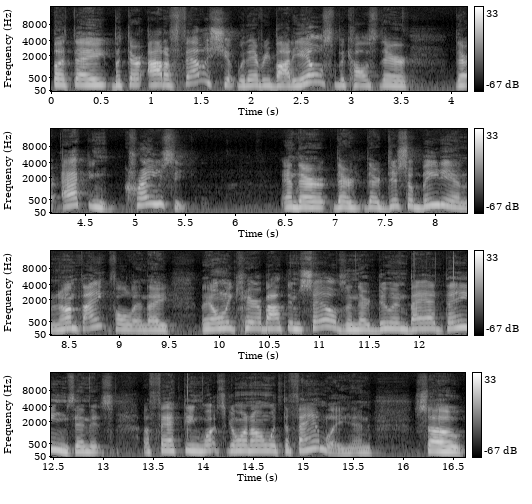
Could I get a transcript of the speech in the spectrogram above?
but they but they're out of fellowship with everybody else because they're they're acting crazy and they're, they're, they're disobedient and unthankful and they, they only care about themselves and they're doing bad things and it's affecting what's going on with the family. And so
